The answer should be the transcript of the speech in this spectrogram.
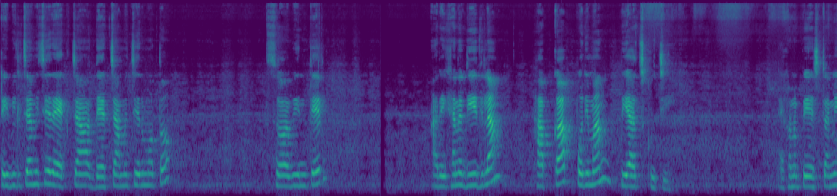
টেবিল চামচের এক চা, দেড় চামচের মতো সয়াবিন তেল। আর এখানে দিয়ে দিলাম হাফ কাপ পরিমাণ পেঁয়াজ কুচি। এখনও পেঁয়াজটা আমি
